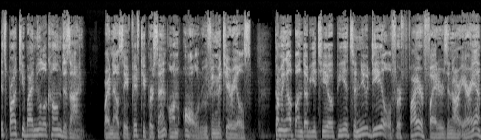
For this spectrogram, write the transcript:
It's brought to you by New Look Home Design. Right now, save 50% on all roofing materials. Coming up on WTOP, it's a new deal for firefighters in our area.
